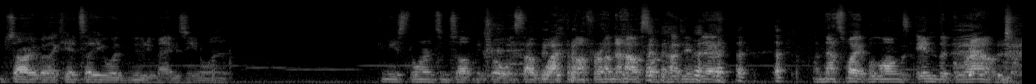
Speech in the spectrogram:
I'm sorry, but I can't tell you where the nudie magazine went. He needs to learn some self control and stop whacking off around the house all goddamn day. And that's why it belongs in the ground.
